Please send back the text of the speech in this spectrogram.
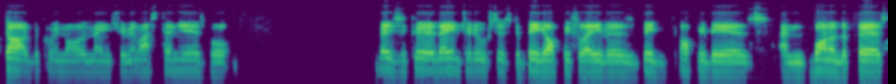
Started becoming more mainstream in the last 10 years, but basically they introduced us to big hoppy flavors, big hoppy beers, and one of the first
